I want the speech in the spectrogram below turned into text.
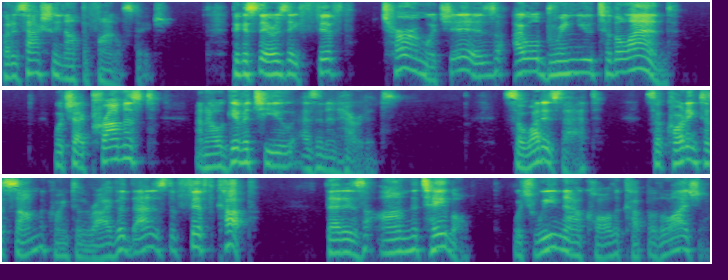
But it's actually not the final stage because there is a fifth term, which is, I will bring you to the land, which I promised, and I will give it to you as an inheritance. So, what is that? So, according to some, according to the Raavad, that is the fifth cup that is on the table which we now call the cup of Elijah.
